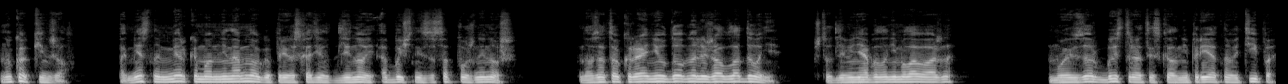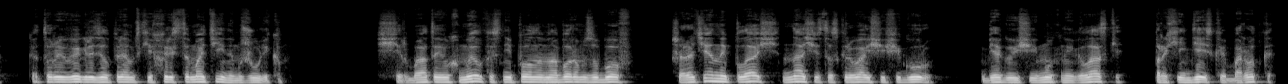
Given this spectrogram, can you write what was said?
Ну как кинжал? По местным меркам он ненамного превосходил длиной обычный засапожный нож. Но зато крайне удобно лежал в ладони, что для меня было немаловажно. Мой взор быстро отыскал неприятного типа, который выглядел прям-таки хрестоматийным жуликом. Щербатая ухмылка с неполным набором зубов, широченный плащ, начисто скрывающий фигуру, бегающие мутные глазки, прохиндейская бородка.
